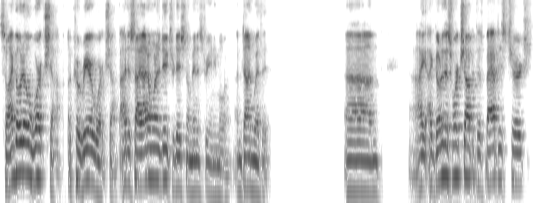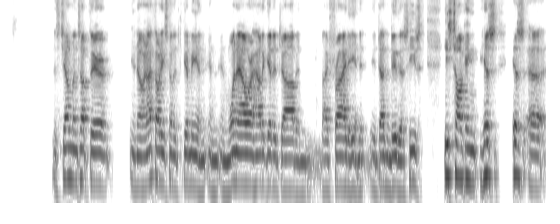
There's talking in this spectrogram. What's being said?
So I go to a workshop, a career workshop. I decide I don't want to do traditional ministry anymore. I'm done with it. Um, I, I go to this workshop at this Baptist church. This gentleman's up there, you know, and I thought he's going to give me in, in, in one hour how to get a job and by Friday, and it, it doesn't do this. He's he's talking his his uh,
